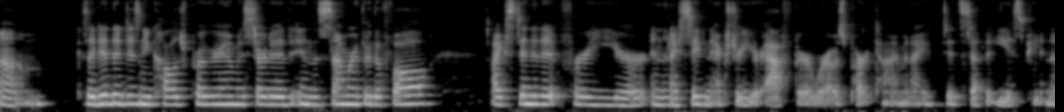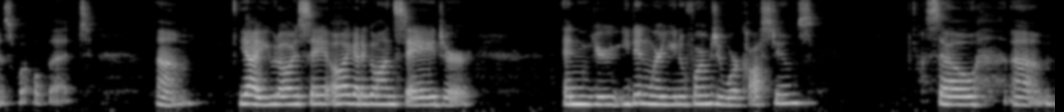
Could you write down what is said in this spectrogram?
Um, because I did the Disney College program. I started in the summer through the fall. I extended it for a year, and then I stayed an extra year after where I was part time, and I did stuff at ESPN as well. But, um, yeah, you would always say, "Oh, I got to go on stage," or, and you you didn't wear uniforms; you wore costumes. So um,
